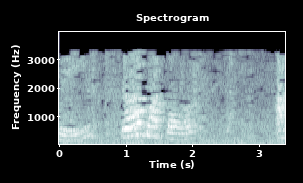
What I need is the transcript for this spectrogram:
veio logo após a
